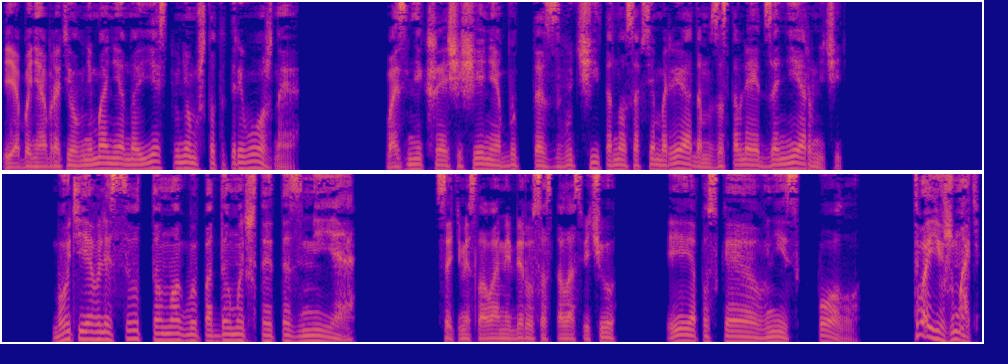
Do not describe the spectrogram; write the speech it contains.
Я бы не обратил внимания, но есть в нем что-то тревожное. Возникшее ощущение, будто звучит оно совсем рядом, заставляет занервничать. «Будь я в лесу, то мог бы подумать, что это змея». С этими словами беру со стола свечу и опускаю вниз к полу. «Твою ж мать!»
